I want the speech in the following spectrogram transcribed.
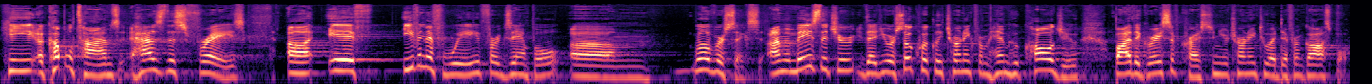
he a couple times has this phrase, uh, if even if we, for example, um, Well, verse 6 I'm amazed that, you're, that you are so quickly turning from him who called you by the grace of Christ and you're turning to a different gospel.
